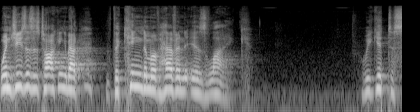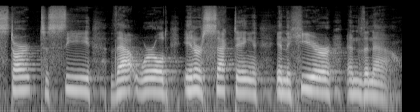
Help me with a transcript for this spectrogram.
When Jesus is talking about the kingdom of heaven is like, we get to start to see that world intersecting in the here and the now.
